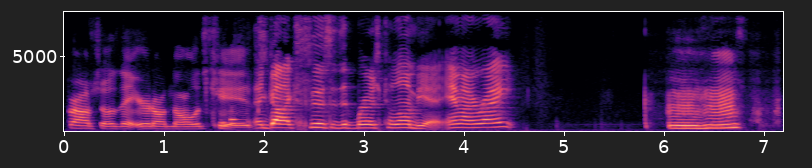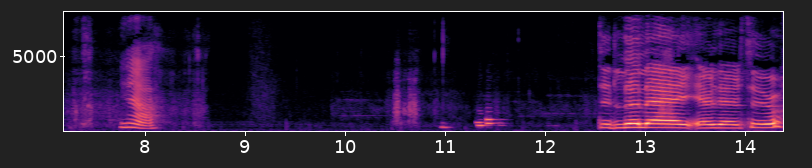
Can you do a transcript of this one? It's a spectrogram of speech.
sprout shows that aired on Knowledge Kids. And got exclusive to British Columbia. Am I right? Mm-hmm. Yeah. Did Lily air there too?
